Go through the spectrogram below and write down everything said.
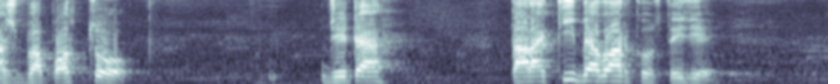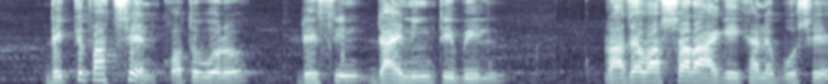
আসবাবপত্র যেটা তারা কি ব্যবহার করতে যে দেখতে পাচ্ছেন কত বড় ড্রেসিং, ডাইনিং টেবিল। রাজা বাদশার আগে এখানে বসে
